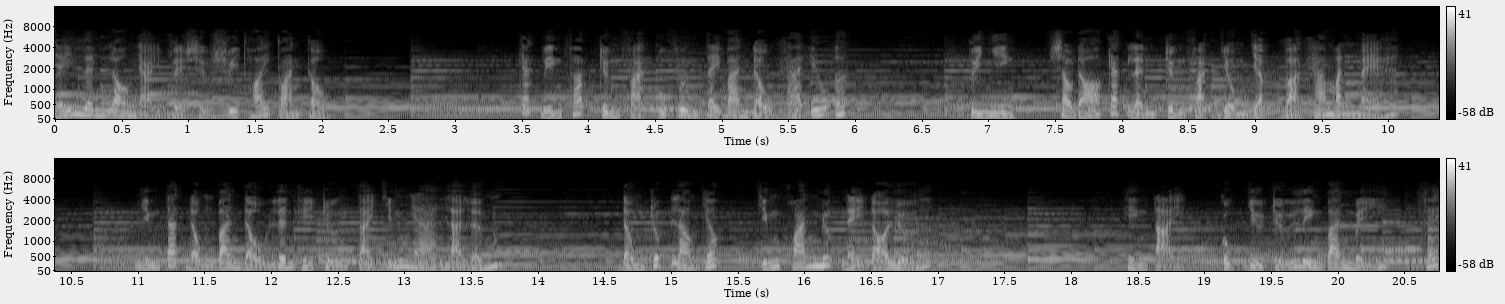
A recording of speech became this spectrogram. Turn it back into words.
dấy lên lo ngại về sự suy thoái toàn cầu. Các biện pháp trừng phạt của phương Tây ban đầu khá yếu ớt. Tuy nhiên, sau đó các lệnh trừng phạt dồn dập và khá mạnh mẽ. Những tác động ban đầu lên thị trường tài chính Nga là lớn. Đồng rút lao dốc, chứng khoán nước này đỏ lửa. Hiện tại, Cục Dự trữ Liên bang Mỹ, Fed,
